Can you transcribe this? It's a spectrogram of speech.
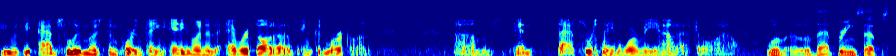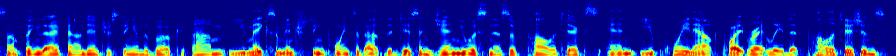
it was the absolute most important thing anyone has ever thought of and could work on. Um, and that sort of thing wore me out after a while. Well, uh, that brings up something that I found interesting in the book. Um, you make some interesting points about the disingenuousness of politics, and you point out quite rightly that politicians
